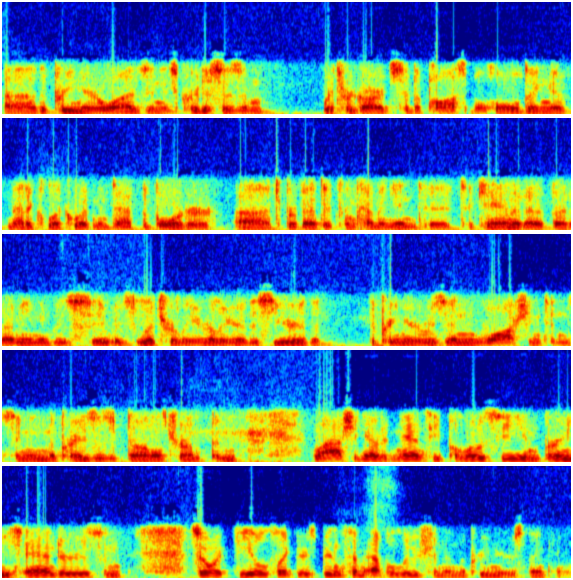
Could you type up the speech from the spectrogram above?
uh, the Premier was in his criticism with regards to the possible holding of medical equipment at the border uh, to prevent it from coming into to Canada. But I mean, it was it was literally earlier this year that the premier was in Washington singing the praises of Donald Trump and lashing out at Nancy Pelosi and Bernie Sanders, and so it feels like there's been some evolution in the premier's thinking.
